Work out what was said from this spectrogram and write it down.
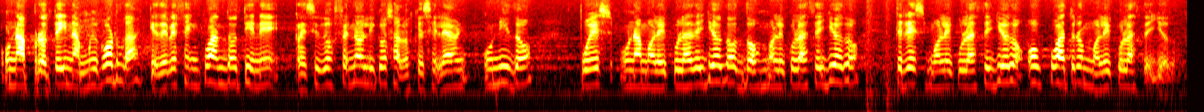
una proteína muy gorda, que de vez en cuando tiene residuos fenólicos a los que se le han unido pues una molécula de yodo, dos moléculas de yodo, tres moléculas de yodo o cuatro moléculas de yodo.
